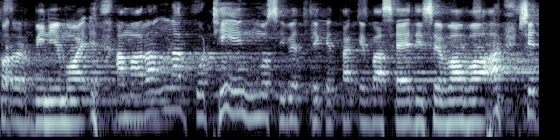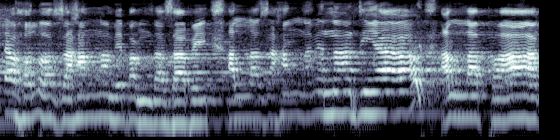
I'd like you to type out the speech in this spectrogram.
করার বিনিময়। আমার আল্লাহ কঠিন মুসিবত থেকে তাকে বাঁচাই দিছে বাবা, সেটা হলো জাহান নামে বান্দা যাবে। আল্লাহ জাহান নামে না দিয়া আল্লাহ পাক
